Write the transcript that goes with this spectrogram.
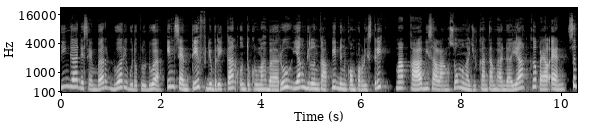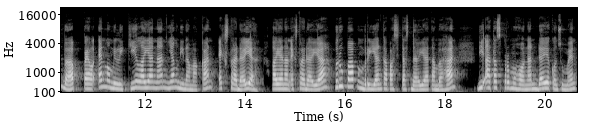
hingga Desember 2022. Insentif diberikan untuk rumah baru yang dilengkapi dengan kompor listrik, maka bisa langsung mengajukan tambahan daya ke PLN. Sebab PLN memiliki layanan yang dinamakan ekstra daya. Layanan ekstra daya berupa pemberian kapasitas daya tambahan di atas permohonan daya konsumen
